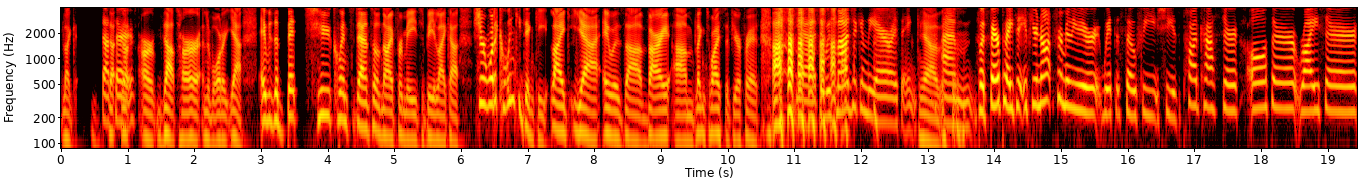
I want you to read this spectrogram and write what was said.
like That's That- her. That's or that's her in the water. Yeah, it was a bit too coincidental now for me to be like, uh, sure, what a coinky dinky. Like, yeah, it was uh, very um, blink twice if you're afraid. yeah, there was magic in the air, I think. Yeah. Um, but fair play to if you're not familiar with Sophie, she is a podcaster, author, writer,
